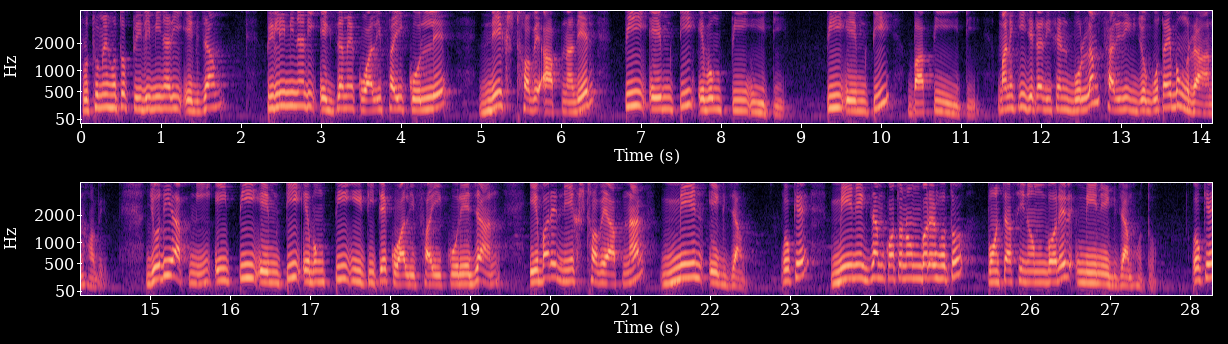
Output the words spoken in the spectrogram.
প্রথমে হতো প্রিলিমিনারি এক্সাম প্রিলিমিনারি এক্সামে কোয়ালিফাই করলে নেক্সট হবে আপনাদের পিএমটি এবং পিইটি পিএমটি বা পিইটি মানে কি যেটা রিসেন্ট বললাম, শারীরিক যোগ্যতা এবং রান হবে। যদি আপনি এই পিএমটি এবং পিইটিতে কোয়ালিফাই করে যান, এবারে নেক্সট হবে আপনার main exam okay main exam কত নম্বরের হতো? পঁচাশি নম্বরের মেন এক্সাম হতো। ওকে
